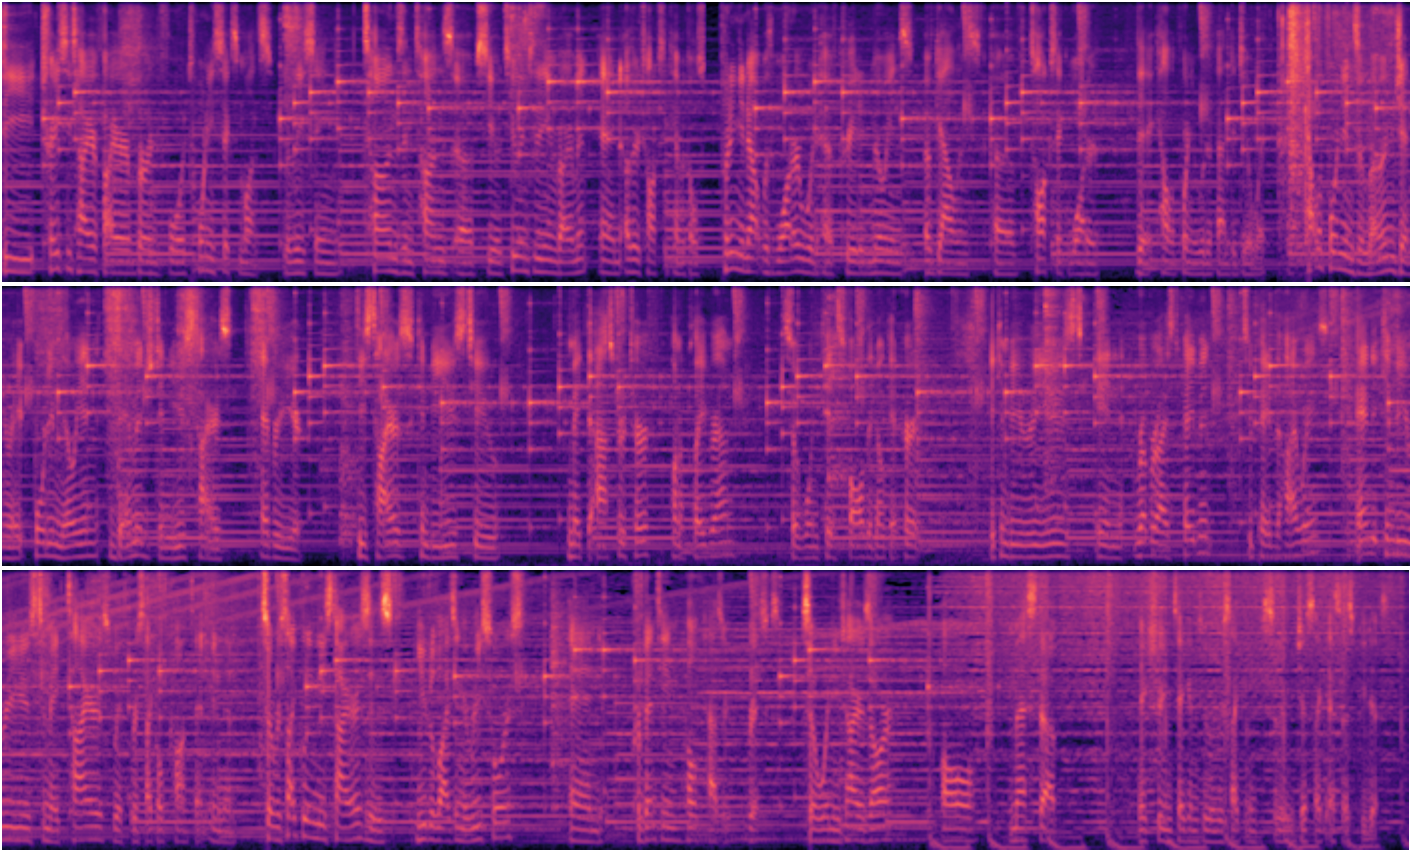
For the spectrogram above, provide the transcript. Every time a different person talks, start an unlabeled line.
The Tracy tire fire burned for 26 months, releasing tons and tons of CO2 into the environment and other toxic chemicals. Putting it out with water would have created millions of gallons of toxic water that California would have had to deal with. Californians alone generate 40 million damaged and used tires every year. These tires can be used to make the AstroTurf on a playground, so when kids fall they don't get hurt. It can be reused in rubberized pavement to pave the highways, and it can be reused to make tires with recycled content in them. So recycling these tires is utilizing a resource and preventing health hazard risks. So when your tires are all messed up, make sure you take them to a recycling facility just like SSP does.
